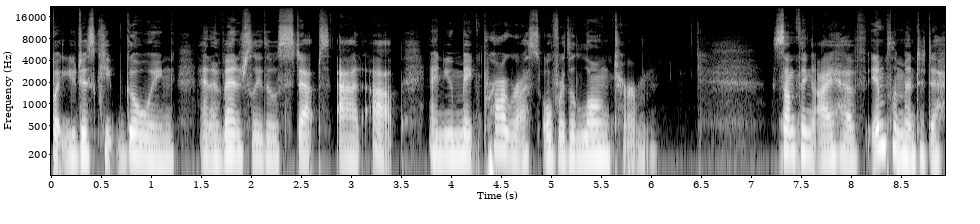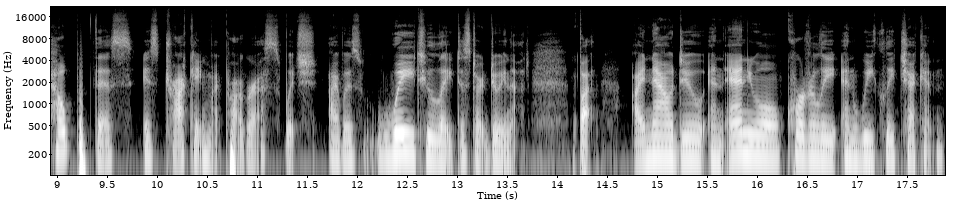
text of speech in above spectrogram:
But you just keep going, and eventually those steps add up, and you make progress over the long term. Something I have implemented to help with this is tracking my progress, which I was way too late to start doing that. But I now do an annual, quarterly, and weekly check in.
